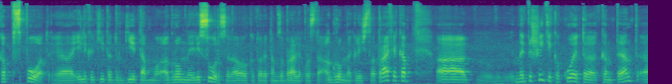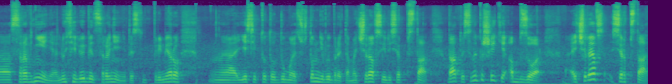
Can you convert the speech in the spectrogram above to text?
HubSpot э, или какие-то другие там огромные ресурсы, да, которые там забрали просто огромное количество трафика. А, напишите какой-то контент, а, сравнение. Люди любят сравнение. То есть, к примеру, э, если кто-то думает, что мне выбрать, там, Ahrefs или Serpstat, да, то есть напишите обзор. Ahrefs, Serpstat.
